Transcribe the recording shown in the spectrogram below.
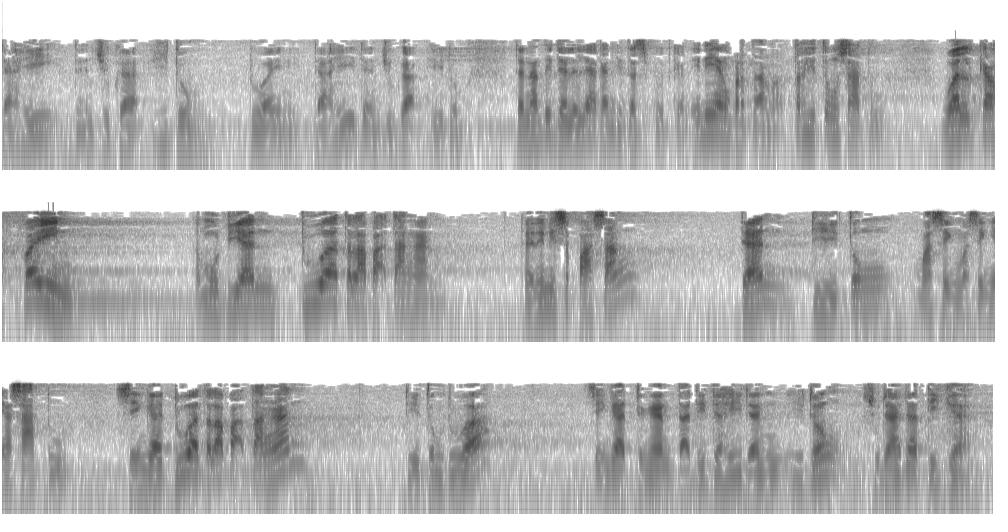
dahi dan juga hidung. Dua ini, dahi dan juga hidung. Dan nanti dalilnya akan kita sebutkan. Ini yang pertama, terhitung satu. Wal kafain. Kemudian dua telapak tangan. Dan ini sepasang dan dihitung masing-masingnya satu. Sehingga dua telapak tangan dihitung dua, sehingga dengan tadi dahi dan hidung sudah ada tiga.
